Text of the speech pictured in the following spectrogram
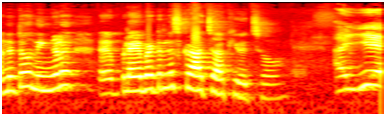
എന്നിട്ടോ നിങ്ങൾ പ്ലേ ബട്ടൺ സ്ക്രാച്ച് ആക്കി വെച്ചോ? അയ്യേ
